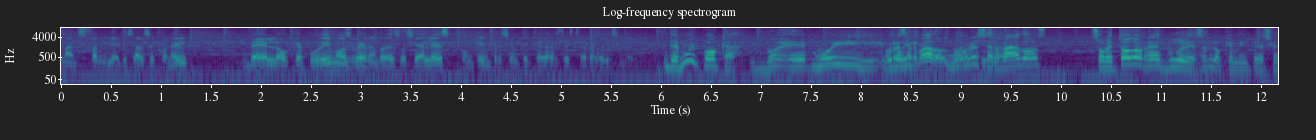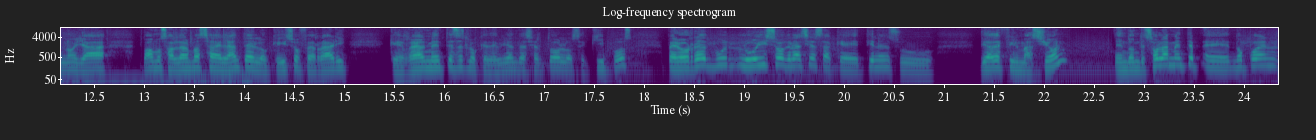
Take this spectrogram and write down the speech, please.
Max familiarizarse con él de lo que pudimos ver en redes sociales, ¿con qué impresión te quedas de este RB19? De muy poca, muy, muy, muy, muy reservados, muy ¿no? reservados. Quizá. Sobre todo Red Bull, eso es lo que me impresionó. Ya vamos a hablar más adelante de lo que hizo Ferrari, que realmente eso es lo que deberían de hacer todos los equipos. Pero Red Bull lo hizo gracias a que tienen su día de filmación, en donde solamente eh, no pueden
